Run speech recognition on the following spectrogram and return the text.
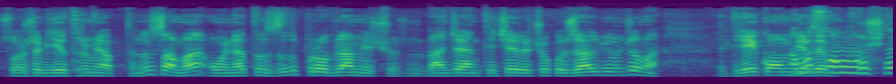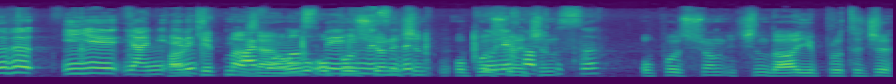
Sonuçta bir yatırım yaptınız ama oynattığınızda da problem yaşıyorsunuz. Bence yani Teçera çok özel bir oyuncu ama direkt 11'de Ama son vuruşları iyi yani Fark evet etmez yani. O- o pozisyon için- o pozisyon için- katkısı. o pozisyon için daha yıpratıcı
